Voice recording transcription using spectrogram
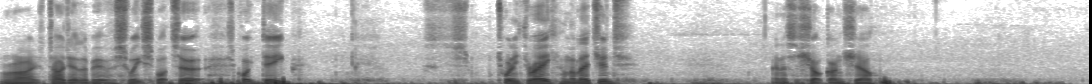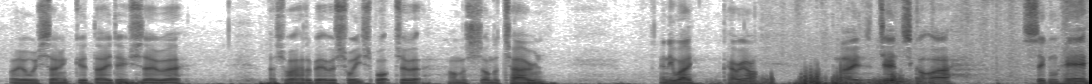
Right, told you there's a bit of a sweet spot to it. It's quite deep. 23 on the Legend and it's a shotgun shell. They always sound good they do so uh, that's why I had a bit of a sweet spot to it on the, on the tone. Anyway, carry on. Ladies and gents, got a signal here.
